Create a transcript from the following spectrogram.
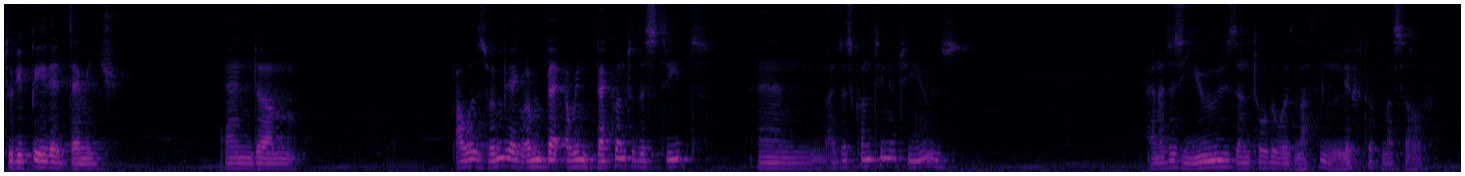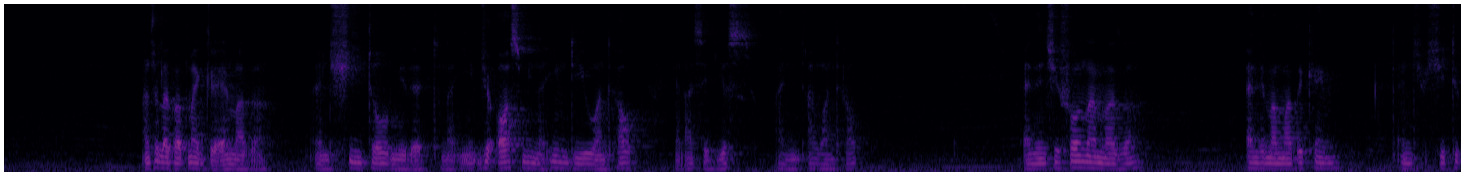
to repair that damage. And um, I was when I went back I went back onto the street and I just continued to use. And I just used until there was nothing left of myself until I got my grandmother. And she told me that, Naeem, she asked me, Naeem, do you want help? And I said, yes, I, I want help. And then she phoned my mother. And then my mother came and she took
